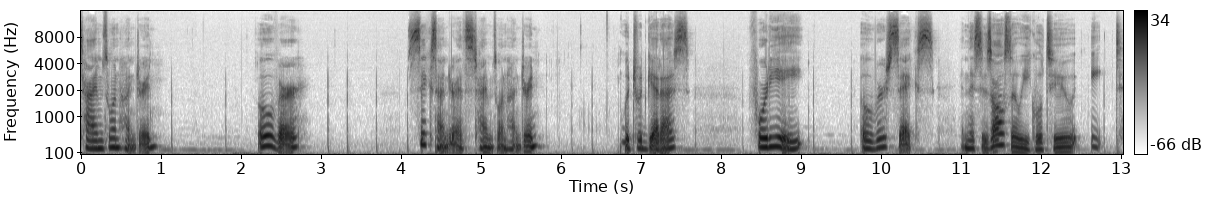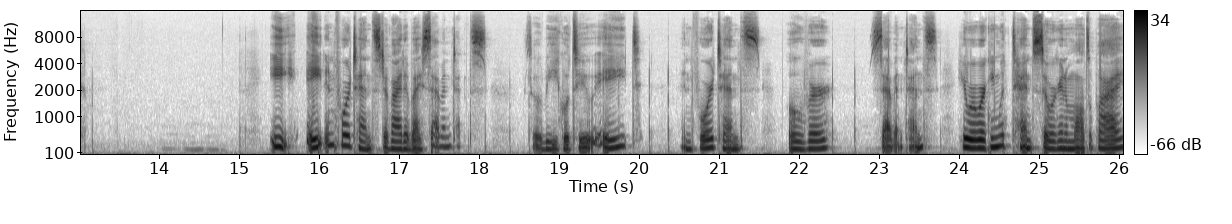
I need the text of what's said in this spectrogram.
times 100 over 6 hundredths times 100, which would get us 48 over 6, and this is also equal to 8. E, 8 and 4 tenths divided by 7 tenths. So it would be equal to 8 and 4 tenths over 7 tenths. Here we're working with tenths, so we're going to multiply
